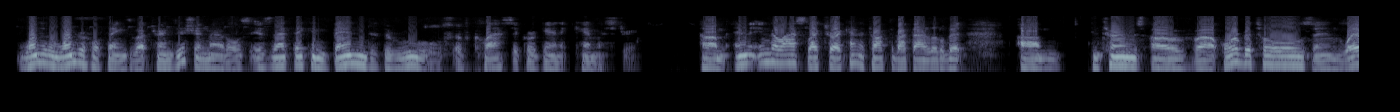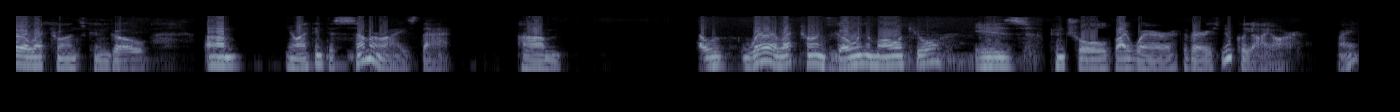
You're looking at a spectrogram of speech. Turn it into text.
one of the wonderful things about transition metals is that they can bend the rules of classic organic chemistry. Um, and in the last lecture, I kind of talked about that a little bit um, in terms of uh, orbitals and where electrons can go. Um, you know, I think to summarize that, um, where electrons go in a molecule is controlled by where the various nuclei are, right?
